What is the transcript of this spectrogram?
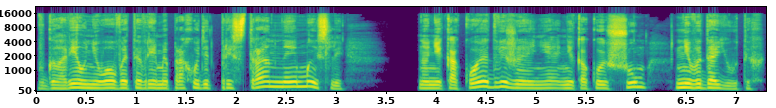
В голове у него в это время проходят пристранные мысли, но никакое движение, никакой шум не выдают их.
